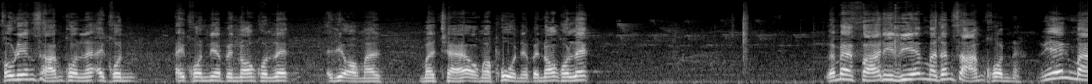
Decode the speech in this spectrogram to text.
เขาเลี้ยงสามคนแล้วไอ้คนไอ้คนเนี่ยเป็นน้องคนเล็กไอ้ที่ออกมามาแฉออกมาพูดเนี่ยเป็นน้องคนเล็ก แล้วแม่ฟ้านี่เลี้ยงมาทั้งสามคนนะเลี้ยงมา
